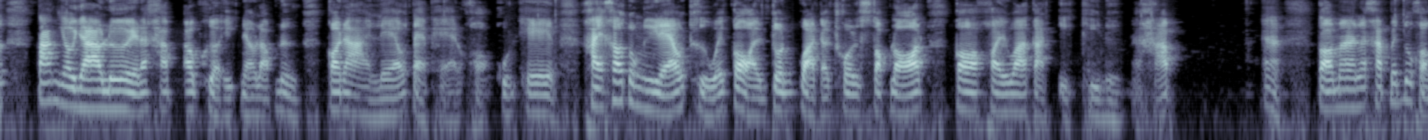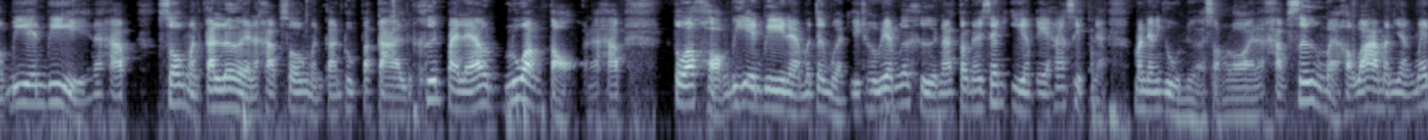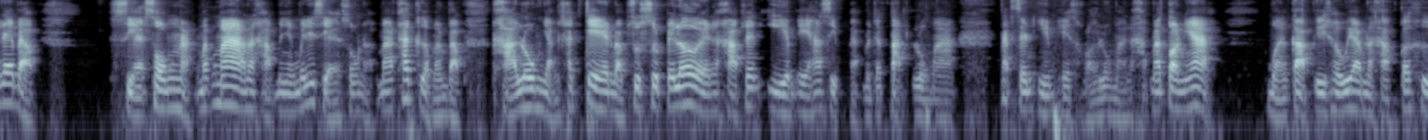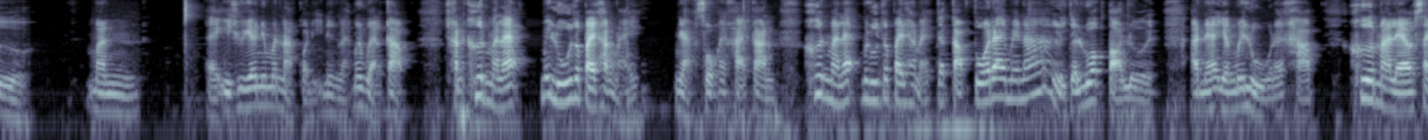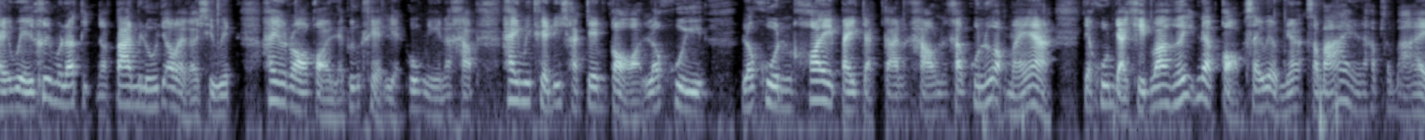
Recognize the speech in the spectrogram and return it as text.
ตั้งยาวๆเลยนะครับ เอาเผื่ออีกแนวรับหนึ่งก็ได้แล้วแต่แผนของคุณเอง ใครเข้าตรงนี้แล้วถือไว้ก่อนจนกว่าจะชน stop loss ก็ค่อยว่ากันอีกทีหนึ่งนะครับ อะต่อมานะครับเป็นตัวของ BNB นะครับทรงเหมือนกันเลยนะครับทรงเหมือนกันทุกประการขึ้นไปแล้วล่วงต่อนะครับตัวของ BNB เนี่ยมันจะเหมือน Ethereum ก็คือนะตอนในเส้น EMA 50เนี่ยมันยังอยู่เหนือ 200 นะครับ ซึ่งหมายความว่ามันยังไม่ได้แบบเสียทรงหนักมากๆนะครับ มันยังไม่ได้เสียทรงหนักมาก ถ้าเกิดมันแบบขาลงอย่างชัดเจนแบบสุดๆไปเลยนะครับ เส้น EMA 50แบบมันจะตัดลงมา ตัดเส้น EMA 200 ลงมานะครับณตอนเนี้ย เหมือนกับ Ethereum นะครับ ก็คือมันไออีทูเยมนี่มันหนักกว่านี้นึงแหละมันเหมือนกับ ฉันขึ้นมาแล้ว ไม่รู้จะไปทางไหน เนี่ยทรงคล้ายๆกัน ขึ้นมาแล้วไม่รู้จะไปทางไหน จะกลับตัวได้ไหมนะหรือจะลวกต่อเลย อันนี้ยังไม่รู้นะครับขึ้นมาแล้วไซเวย์ขึ้นมาแล้วติดแนวต้านไม่รู้จะเอาไงกับชีวิต ให้รอก่อนอย่าเพิ่งเทรดเหรียญพวกนี้นะครับ ให้มีเทรดที่ชัดเจนก่อนแล้วคุย แล้วคุณค่อยไปจัดการเขานะครับ คุณนึกออกไหมอะอย่าคุณอย่าคิดว่าเฮ้ยเนี่ยกรอบไซเวย์แบบเนี้ยสบายนะครับสบาย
